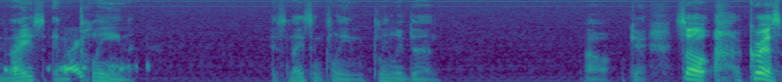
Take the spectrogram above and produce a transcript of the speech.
nice and clean. It's nice and clean, cleanly done. Oh, okay. So, Chris,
